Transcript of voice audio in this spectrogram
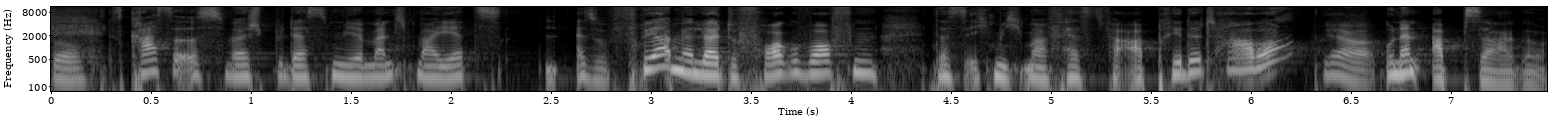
So. Das Krasse ist zum Beispiel, dass mir manchmal jetzt, also früher haben mir Leute vorgeworfen, dass ich mich immer fest verabredet habe Ja. und dann absage.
